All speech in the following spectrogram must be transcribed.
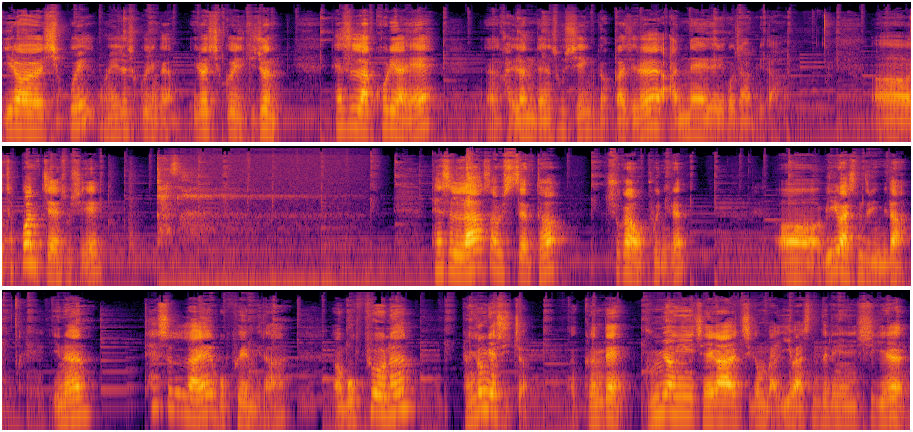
1월 19일 오늘 1월 19일인가요? 1월 19일 기준 테슬라 코리아에 어, 관련된 소식 몇 가지를 안내해 드리고자 합니다. 어, 첫 번째 소식 테슬라 서비스 센터 추가 오픈일은 어, 미리 말씀드립니다. 이는 테슬라의 목표입니다. 어, 목표는 변경될 수 있죠. 어, 그런데 분명히 제가 지금 이 말씀드린 시기를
